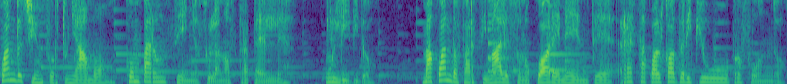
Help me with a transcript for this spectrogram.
Quando ci infortuniamo compare un segno sulla nostra pelle, un livido. Ma quando a farsi male sono cuore e mente, resta qualcosa di più profondo.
